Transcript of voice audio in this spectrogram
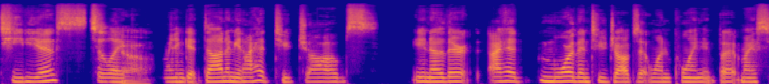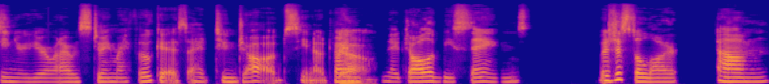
tedious to like yeah. try and get done. I mean, I had two jobs. You know, there I had more than two jobs at one point, but my senior year when I was doing my focus, I had two jobs, you know, trying Yeah. to manage all of these things. it was just a lot. Um,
